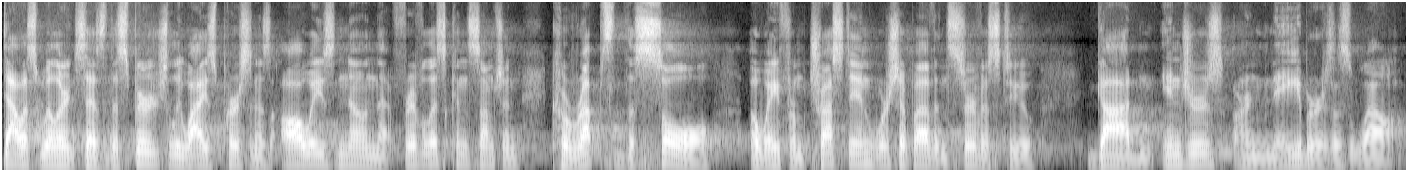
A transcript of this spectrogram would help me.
Dallas Willard says the spiritually wise person has always known that frivolous consumption corrupts the soul away from trust in, worship of, and service to God and injures our neighbors as well.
